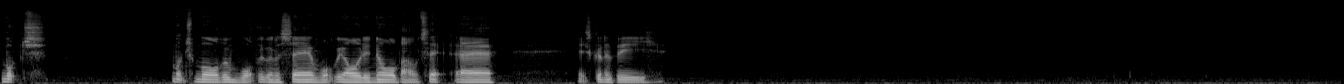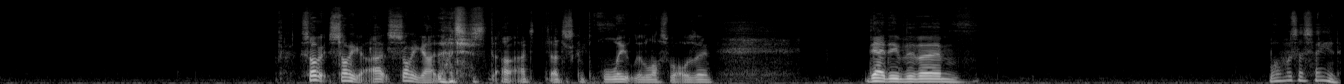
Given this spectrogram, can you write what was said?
much much more than what they're going to say and what we already know about it. Uh, it's going to be Sorry, sorry, uh, sorry, guys. I just, I, I just completely lost what I was in. Yeah, they've, um, what was I saying?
